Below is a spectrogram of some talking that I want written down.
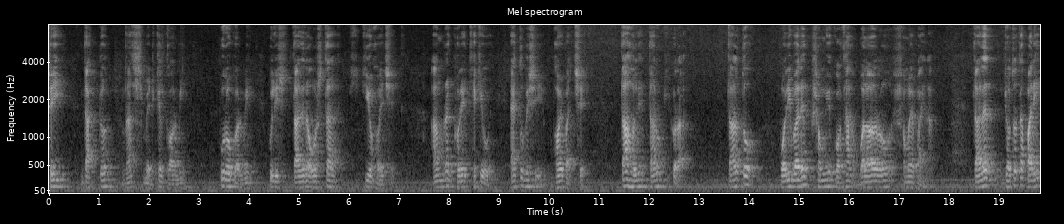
সেই ডাক্তার, নার্স, মেডিকেল কর্মী, পুরকর্মী, পুলিশ, তাদের অবস্থা কী হয়েছে? আমরা ঘরে থেকেও এত বেশি ভয় পাচ্ছে, তাহলে তারও কি করা? তার তো পরিবারের সঙ্গে কথা বলারও সময় পায় না। তাদের যতটা পারি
